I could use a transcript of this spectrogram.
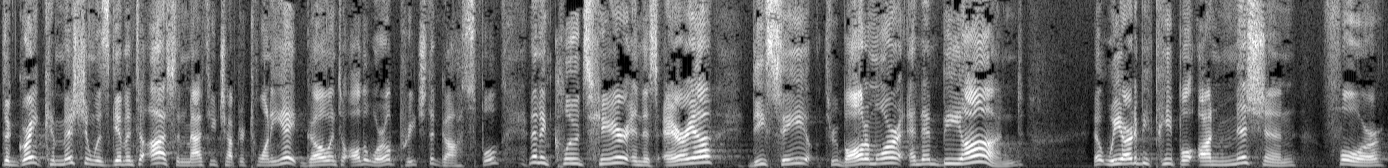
the Great Commission was given to us in Matthew chapter 28 go into all the world, preach the gospel. And that includes here in this area, D.C., through Baltimore, and then beyond, that we are to be people on mission for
